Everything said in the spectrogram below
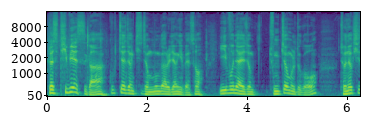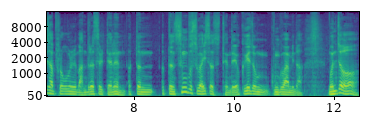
그래서 TBS가 국제 정치 전문가를 영입해서 이 분야에 좀 중점을 두고 저녁 시사 프로그램을 만들었을 때는 어떤 어떤 승부수가 있었을 텐데요. 그게 좀 궁금합니다. 먼저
